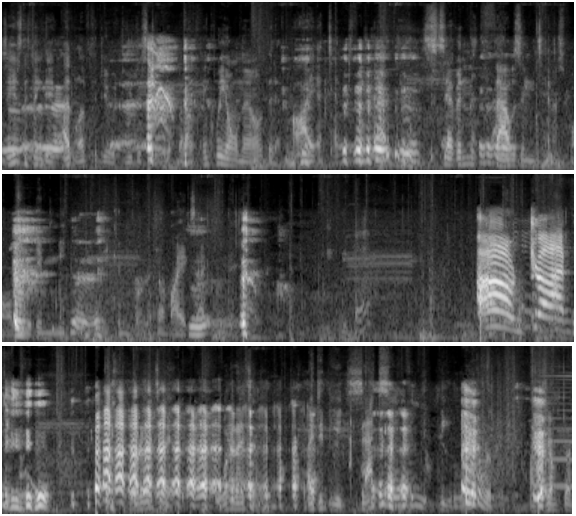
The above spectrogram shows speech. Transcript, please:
So here's the thing, Dave. I'd love to do what you just did, but I think we all know that if I attempted that, 7,000 tennis balls would immediately converge on my exact location. Oh god! What did I tell you? What did I tell you? I did the exact same thing, the literally. I jumped on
